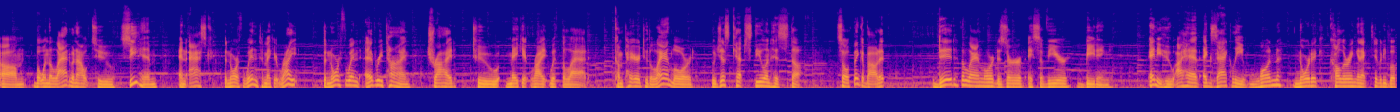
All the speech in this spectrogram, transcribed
Um, but when the lad went out to see him and ask the north wind to make it right, the north wind every time tried to make it right with the lad, compared to the landlord who just kept stealing his stuff. So think about it. Did the landlord deserve a severe beating? Anywho, I have exactly one Nordic coloring and activity book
